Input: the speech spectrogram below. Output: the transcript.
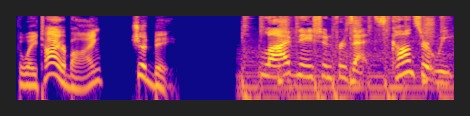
the way tire buying should be. Live Nation presents Concert Week.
